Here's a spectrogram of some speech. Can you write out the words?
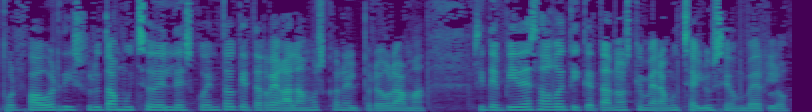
por favor, disfruta mucho del descuento que te regalamos con el programa. Si te pides algo, etiquetanos que me hará mucha ilusión verlo.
